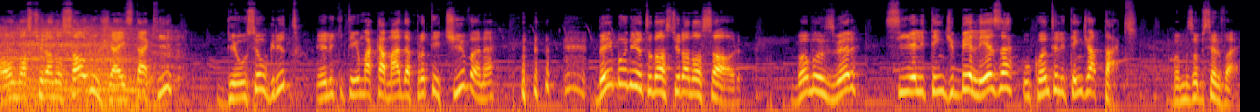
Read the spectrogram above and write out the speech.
Ó, o nosso tiranossauro já está aqui, deu o seu grito, ele que tem uma camada protetiva, né? Bem bonito o nosso tiranossauro. Vamos ver se ele tem de beleza o quanto ele tem de ataque. Vamos observar.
